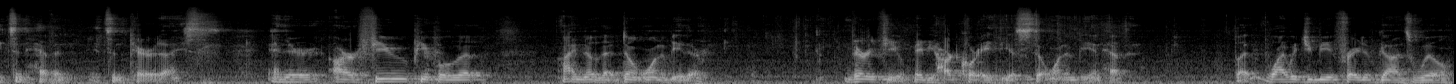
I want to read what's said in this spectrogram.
It's in heaven, it's in paradise. And there are a few people that I know that don't want to be there. Very few, maybe hardcore atheists, still want to be in heaven. But why would you be afraid of God's will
